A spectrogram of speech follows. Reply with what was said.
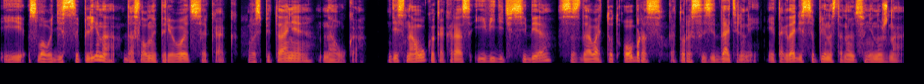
И слово «дисциплина» дословно переводится как «воспитание, наука». Здесь наука как раз и видеть в себе, создавать тот образ, который созидательный. И тогда дисциплина становится не нужна.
